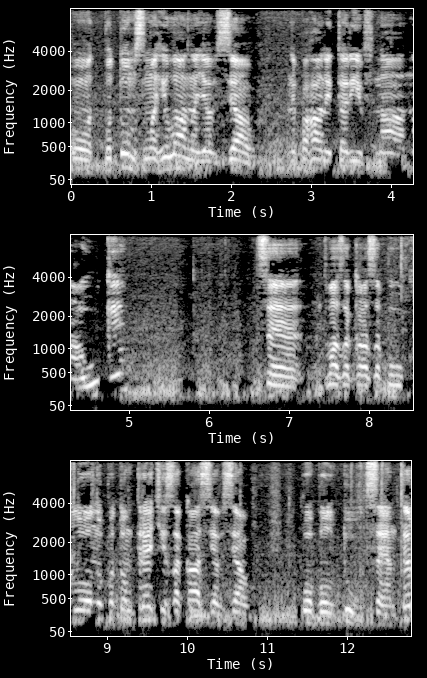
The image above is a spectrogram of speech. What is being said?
От, потім з Магілана я взяв непоганий тариф на науки. Це два закази по уклону. Потім третій заказ я взяв по болту в центр.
